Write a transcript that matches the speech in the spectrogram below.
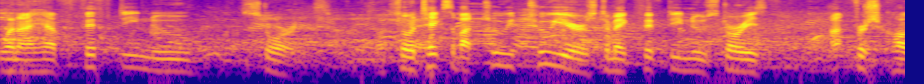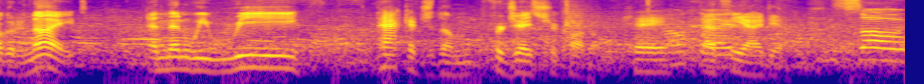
when I have 50 new stories. So it takes about two two years to make 50 new stories for Chicago Tonight, and then we repackage them for Jay's Chicago. Okay. That's the idea. So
